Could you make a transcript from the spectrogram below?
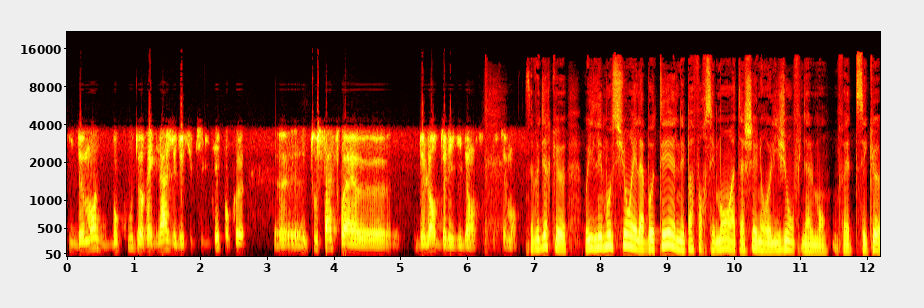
qui demande beaucoup de réglages et de subtilité pour que tout ça soit de l'ordre de l'évidence, justement. Ça veut dire que, oui, l'émotion et la beauté, elle n'est pas forcément attachée à une religion, finalement. En fait, c'est que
